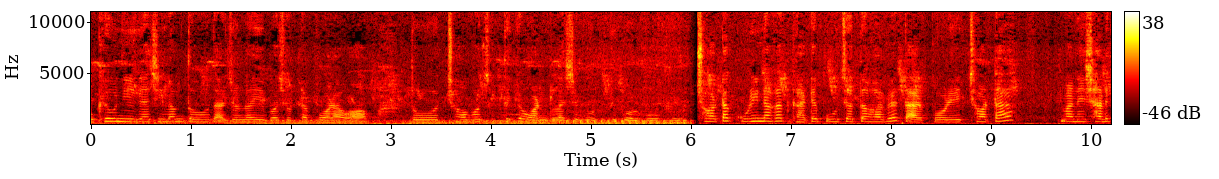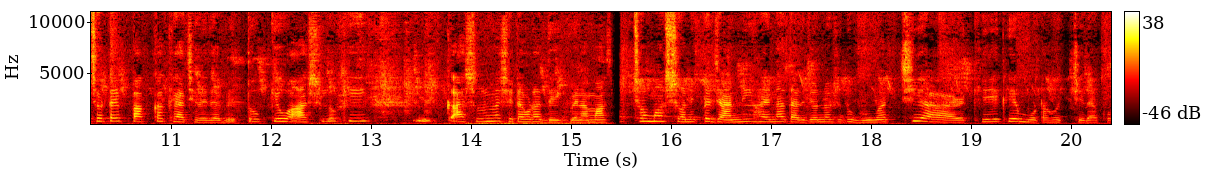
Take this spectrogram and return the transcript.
ওকেও নিয়ে গেছিলাম। তো তার জন্য এই বছরটা পড়া অফ। তো ছ বছর থেকে ওয়ান ক্লাসে ভর্তি করব ওকে। ছটা কুড়ি নাগাদ ঘাটে পৌঁছাতে হবে। তারপরে ছটা মানে সাড়ে ছটায় পাক্কা খেয়া ছেড়ে যাবে। তো কেউ আসলো কি? আসলো না সেটা ওরা দেখবে না। মাস ছ মাস অনেকটা জার্নি হয় না, তার জন্য শুধু ঘুমাচ্ছি আর খেয়ে খেয়ে মোটা হচ্ছে, দেখো।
